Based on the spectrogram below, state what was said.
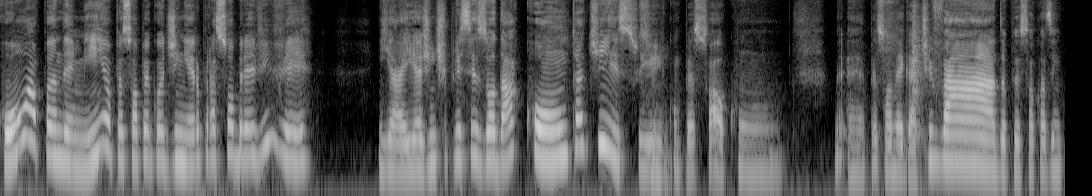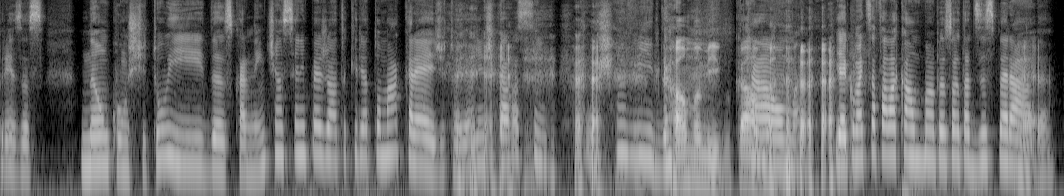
Com a pandemia, o pessoal pegou dinheiro para sobreviver. E aí a gente precisou dar conta disso. Sim. E com o pessoal com é, pessoal negativado, pessoal com as empresas não constituídas, cara, nem tinha CNPJ, queria tomar crédito. Aí a gente ficava assim, puxa vida. Calma, amigo, calma. Calma. E aí, como é que você fala calma pra uma pessoa que tá desesperada? É.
